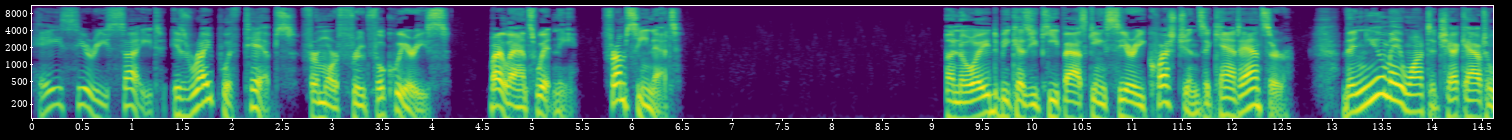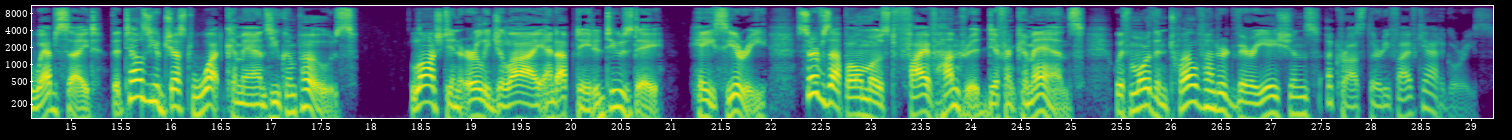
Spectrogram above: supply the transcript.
Hey Siri site is ripe with tips for more fruitful queries. By Lance Whitney from CNET. Annoyed because you keep asking Siri questions it can't answer? Then you may want to check out a website that tells you just what commands you can pose. Launched in early July and updated Tuesday, Hey Siri serves up almost 500 different commands with more than 1,200 variations across 35 categories.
